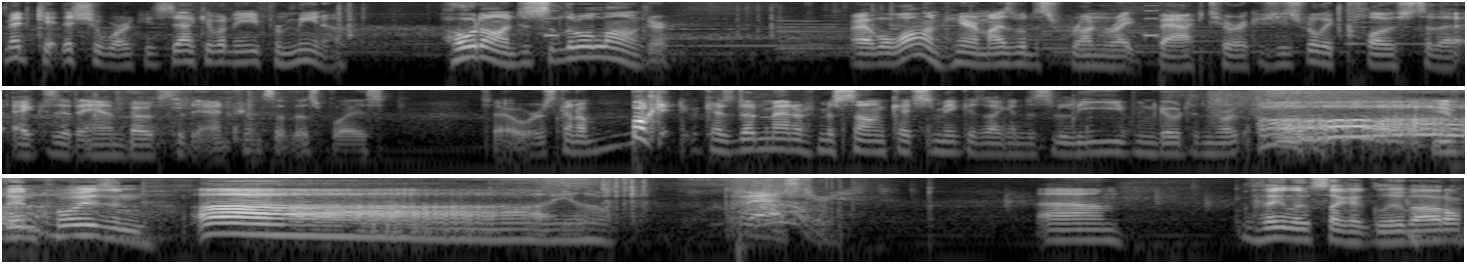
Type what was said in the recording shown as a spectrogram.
Med kit, this should work. Exactly what I need from Mina. Hold on, just a little longer. Alright, well, while I'm here, I might as well just run right back to her, because she's really close to the exit and both to the entrance of this place. So we're just gonna book it, because it doesn't matter if Miss Song catches me, because I can just leave and go to the north. Oh! You've been poisoned. Oh, you little bastard. Um, The thing looks like a glue bottle.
